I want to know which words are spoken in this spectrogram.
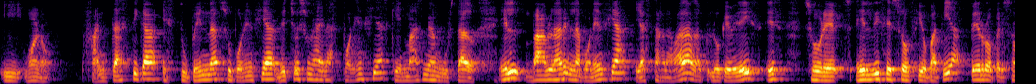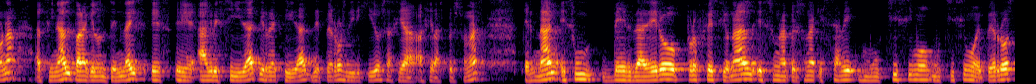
y bueno, fantástica, estupenda su ponencia. De hecho, es una de las ponencias que más me han gustado. Él va a hablar en la ponencia, ya está grabada, lo que veréis es sobre, él dice sociopatía, perro-persona. Al final, para que lo entendáis, es eh, agresividad y reactividad de perros dirigidos hacia, hacia las personas. Hernán es un verdadero profesional, es una persona que sabe muchísimo, muchísimo de perros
